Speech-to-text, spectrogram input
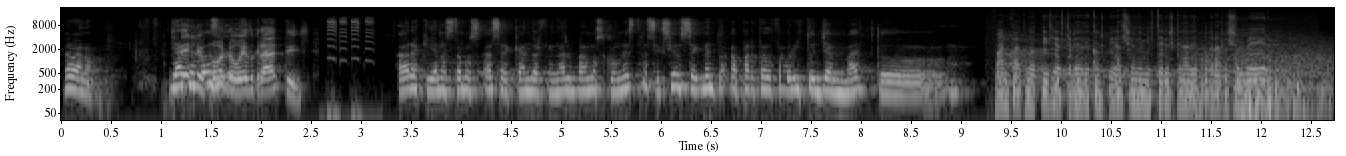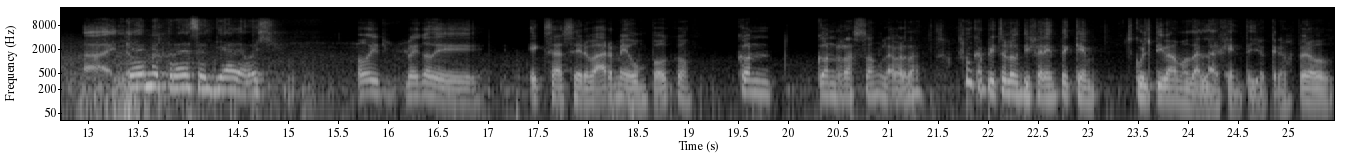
Pero bueno, ya que a- follow, es gratis. Ahora que ya nos estamos acercando al final, vamos con nuestra sección, segmento, apartado favorito llamado. Fun fact, noticias, teorías de conspiración y misterios que nadie podrá resolver. Ay, loco. ¿Qué me traes el día de hoy? Hoy, luego de exacerbarme un poco, con, con razón, la verdad. Fue un capítulo diferente que cultivamos a la gente, yo creo. Pero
